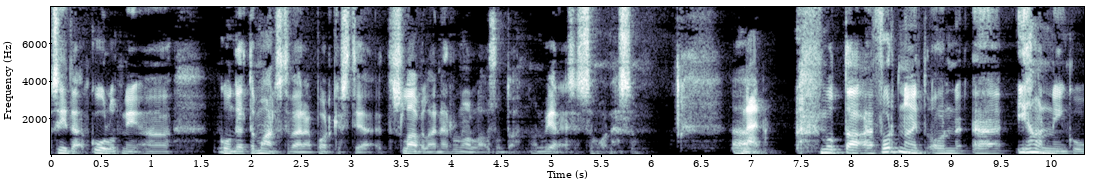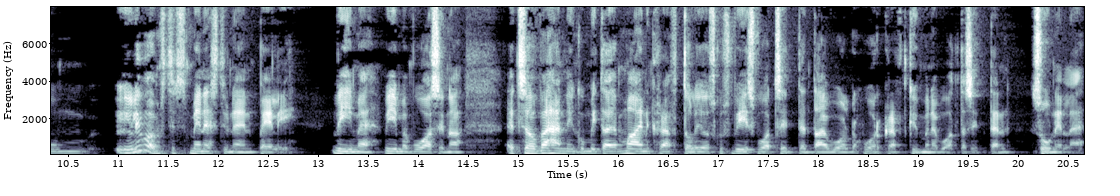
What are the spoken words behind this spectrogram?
siitä kuullut, niin äh, kuuntelette mahdollisesti väärää podcastia, että slaavilainen runonlausunto on viereisessä huoneessa. Äh, Näin. Mutta Fortnite on äh, ihan niin kuin ylivoimaisesti menestyneen peli viime, viime vuosina. Et se on vähän niin kuin mitä Minecraft oli joskus viisi vuotta sitten tai World of Warcraft kymmenen vuotta sitten suunnilleen.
